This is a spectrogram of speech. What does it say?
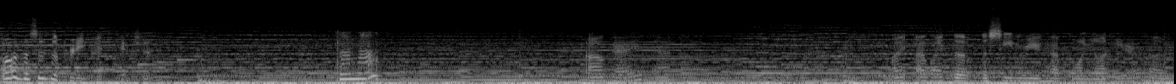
Oh, this is a pretty nice kitchen. mm-hmm. Okay. uh, I, I like the, the scenery you have going on here. Um,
